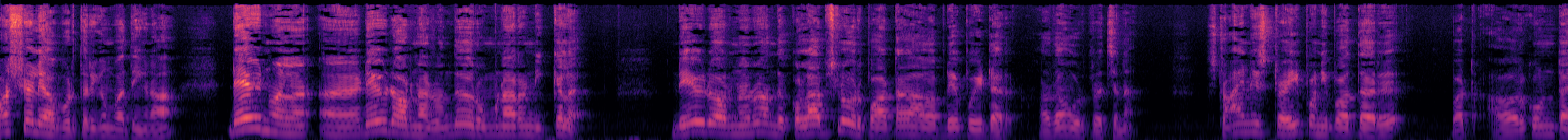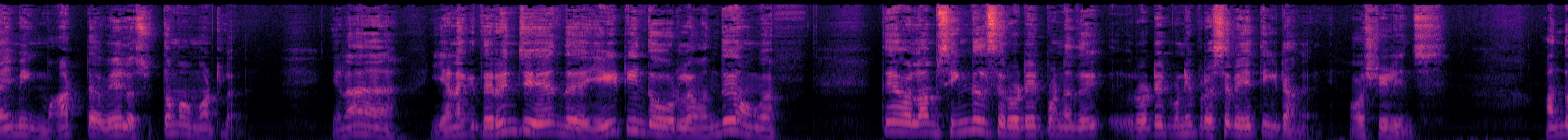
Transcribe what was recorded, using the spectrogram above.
ஆஸ்திரேலியாவை பொறுத்த வரைக்கும் பார்த்தீங்கன்னா டேவிட் மலன் டேவிட் ஆர்னர் வந்து ரொம்ப நேரம் நிற்கலை டேவிட் ஆர்னரும் அந்த கொலாப்ஸில் ஒரு பாட்டாக அப்படியே போயிட்டார். அதுதான் ஒரு பிரச்சனை. ஸ்டாயினிஸ் ட்ரை பண்ணி பார்த்தாரு பட் அவருக்கும் டைமிங் மாட்டவே இல்லை. சுத்தமாக மாட்டல. ஏன்னா எனக்கு தெரிஞ்சு இந்த எயிட்டீன்த் ஓவரில் வந்து அவங்க தேவையில்லாமல் சிங்கிள்ஸ் ரொட்டேட் பண்ணது ரொட்டேட் பண்ணி ப்ரெஷர் ஏற்றிக்கிட்டாங்க ஆஸ்திரேலியன்ஸ் அந்த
